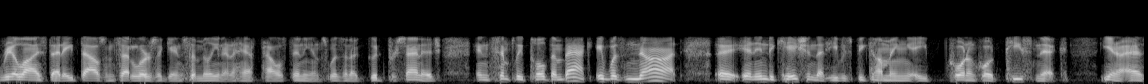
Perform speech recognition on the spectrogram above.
realized that 8,000 settlers against a million and a half Palestinians wasn't a good percentage, and simply pulled them back. It was not uh, an indication that he was becoming a quote unquote peacenik you know, as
